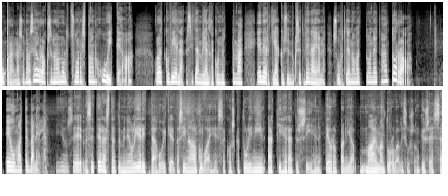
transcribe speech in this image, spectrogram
Ukrainan sodan seurauksena on ollut suorastaan huikeaa. Oletko vielä sitä mieltä, kun nyt nämä energiakysymykset Venäjän suhteen ovat tuoneet vähän toraa EU-maiden välillä? Joo, se, se terästäytyminen oli erittäin huikeaa siinä alkuvaiheessa, koska tuli niin äkkiherätys siihen, että Euroopan ja maailman turvallisuus on kyseessä.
